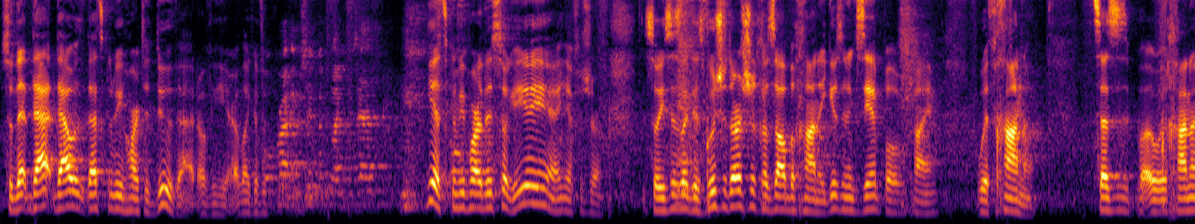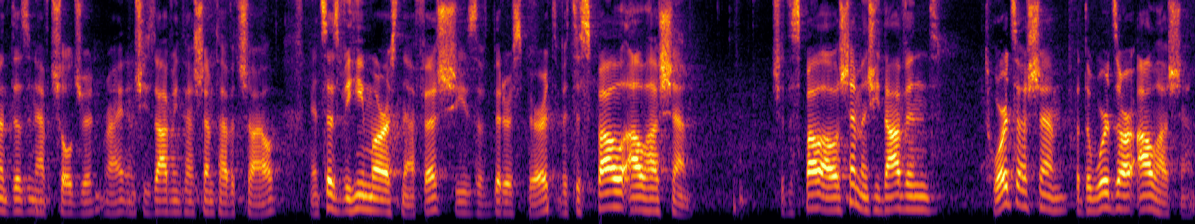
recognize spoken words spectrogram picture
So that that that was that's going to be hard to do that over here. Like if well, right, saying, like that. Yeah, it's going to be part of this Okay, Yeah, yeah, yeah, for sure. So he says like this. Vushadarsh Chazal b'Chana. He gives an example of time with Chana. It says Hannah doesn't have children, right? And she's davening to Hashem to have a child. And it says Vihi Maras Nefesh, she's of bitter spirit. V'tispal al Hashem. She tispal al Hashem, and she davened towards Hashem, but the words are al Hashem.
